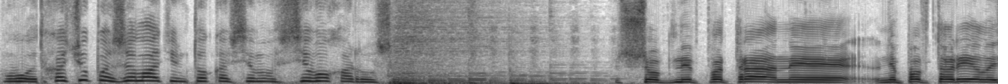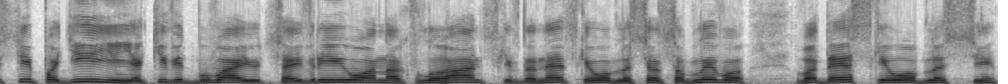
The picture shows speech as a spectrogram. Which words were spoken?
Вот. Хочу пожелать им только всего, всего хорошего. щоб не потра не, не повторились ті події, які відбуваються і в регіонах, в Луганській, в Донецькій області, особливо в Одеській області.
